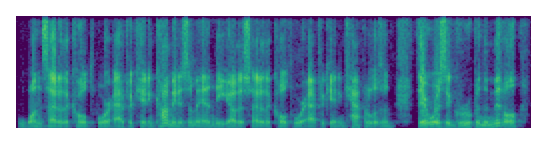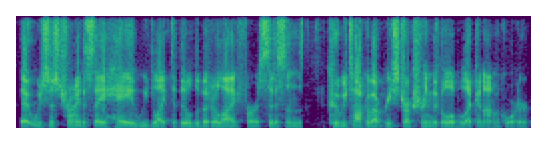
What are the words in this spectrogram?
one side of the Cold War advocating communism and the other side of the Cold War advocating capitalism, there was a group in the middle that was just trying to say, hey, we'd like to build a better life for our citizens. Could we talk about restructuring the global economic order?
